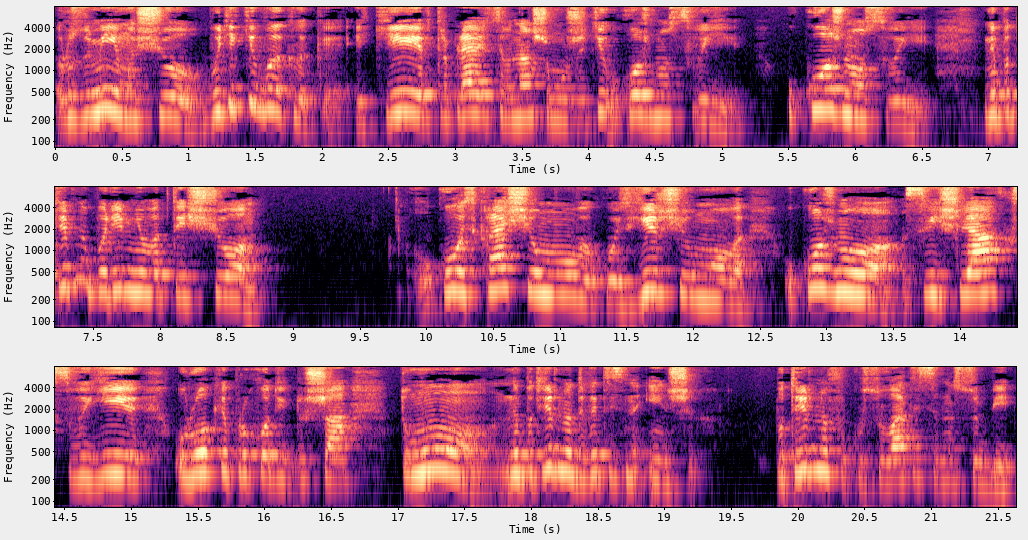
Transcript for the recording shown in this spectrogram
розуміємо, що будь-які виклики, які втрапляються в нашому житті, у кожного свої, у кожного свої, не потрібно порівнювати, що у когось кращі умови, у когось гірші умови, у кожного свій шлях, свої уроки проходить душа. Тому не потрібно дивитись на інших. Потрібно фокусуватися на собі.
